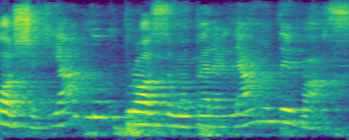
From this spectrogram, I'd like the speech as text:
Кошик яблук просимо переглянути вас.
